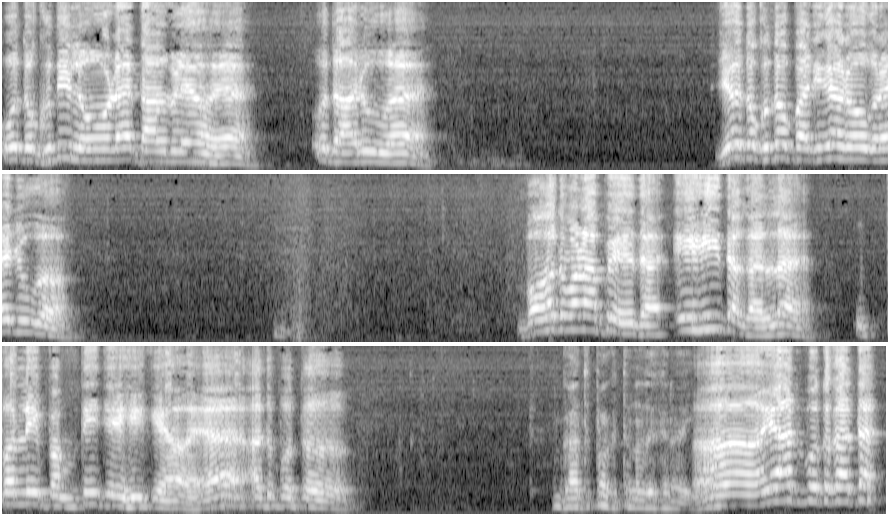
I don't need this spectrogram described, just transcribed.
ਉਹ ਦੁੱਖ ਦੀ ਲੋੜ ਹੈ ਤਾਂ ਮਿਲਿਆ ਹੋਇਆ ਉਹ दारू ਹੈ। ਜੇ ਉਹ ਦੁੱਖ ਤੋਂ ਭੱਜ ਗਿਆ, ਰੋਗ ਰਹਿ ਜਾਊਗਾ। ਬਹੁਤ ਬੜਾ ਭੇਦ ਹੈ। ਇਹੀ ਤਾਂ ਗੱਲ ਹੈ। ਉੱਪਰਲੀ ਪੰਕਤੀ 'ਚ ਇਹੀ ਕਿਹਾ ਹੋਇਆ ਅਦਭੁਤ। ਗਤ ਭਗਤ ਨੂੰ ਦਿਖ ਹਾਂ, ਇਹ ਅਦਭੁਤ ਗੱਤ ਹੈ।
